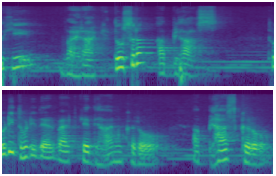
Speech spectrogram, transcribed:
तो ये वैराग्य। दूसरा, अभ्यास। थोड़ी थोड़ी देर बैठ के ध्यान करो, अभ्यास करो।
